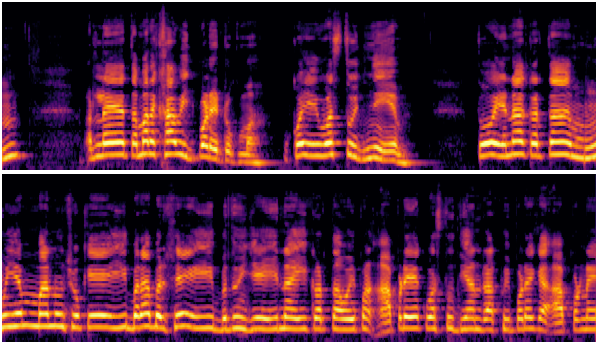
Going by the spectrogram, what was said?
હમ? એટલે તમારે ખાવી જ પડે ટૂંકમાં. કોઈ એવી વસ્તુ જ નહીં એમ. તો એના કરતાં હું એમ માનું છું કે એ બરાબર છે એ બધું જે એના એ કરતા હોય, પણ આપણે એક વસ્તુ ધ્યાન રાખવી પડે કે આપણે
